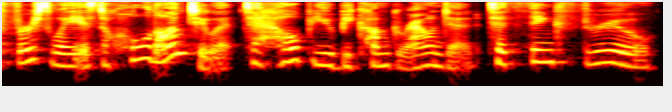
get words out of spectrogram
The first way is to hold on to it to help you become grounded, to think through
